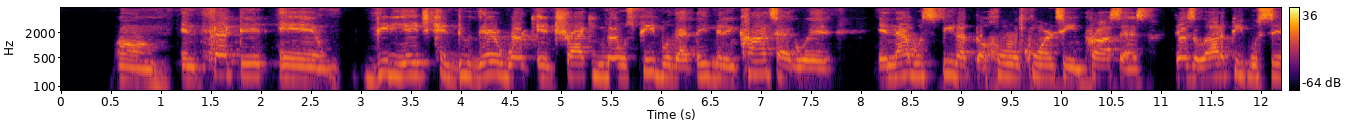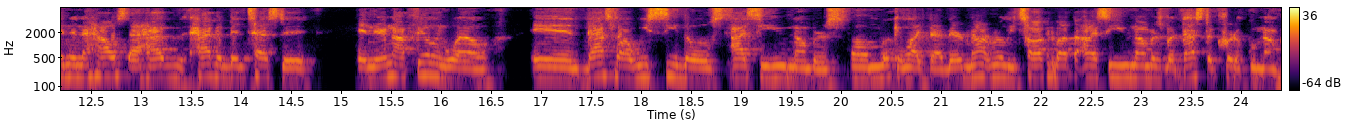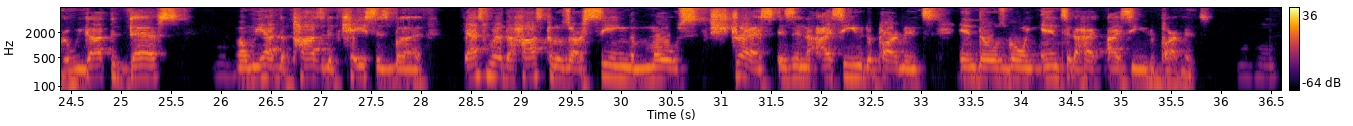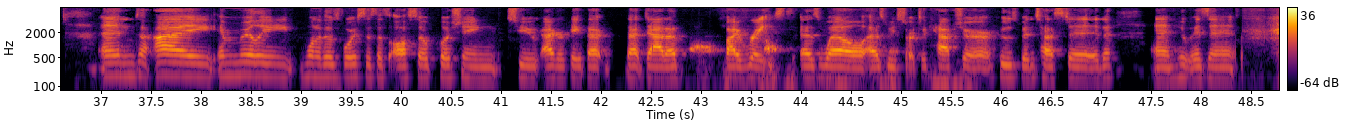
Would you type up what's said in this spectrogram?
um, infected, and VDH can do their work in tracking those people that they've been in contact with, and that will speed up the whole quarantine process. There's a lot of people sitting in the house that have haven't been tested, and they're not feeling well, and that's why we see those ICU numbers um, looking like that. They're not really talking about the ICU numbers, but that's the critical number. We got the deaths, uh, we have the positive cases, but that's where the hospitals are seeing the most stress is in the ICU departments and those going into the ICU departments. Mm-hmm. And I am really one of those voices that's also pushing to aggregate that, that data by race as well as we start to capture who's been tested and who isn't.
